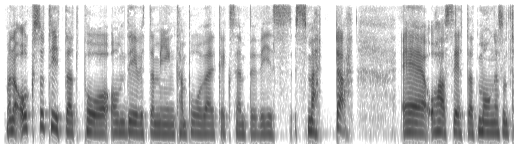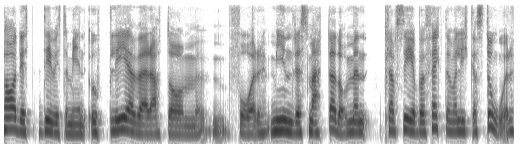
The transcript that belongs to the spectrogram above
Man har också tittat på om D-vitamin kan påverka exempelvis smärta eh, och har sett att många som tar D-vitamin upplever att de får mindre smärta då, men placeboeffekten var lika stor.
